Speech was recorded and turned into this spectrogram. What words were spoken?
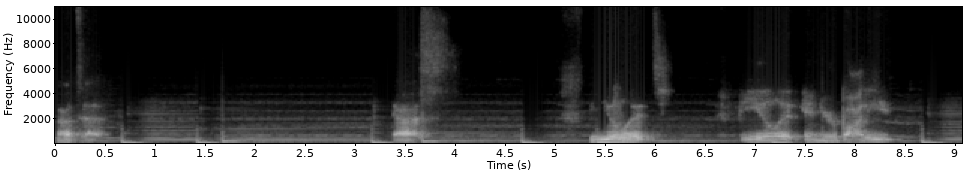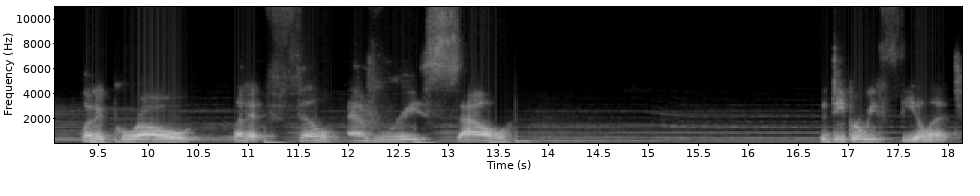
That's it. Yes. Feel it. Feel it in your body. Let it grow. Let it fill every cell. the deeper we feel it,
